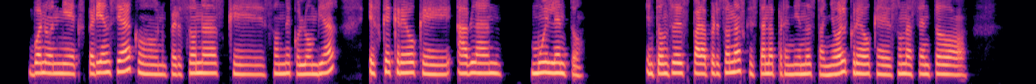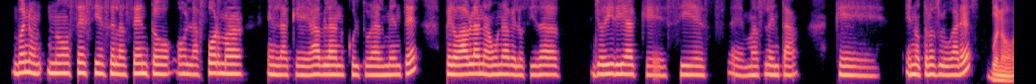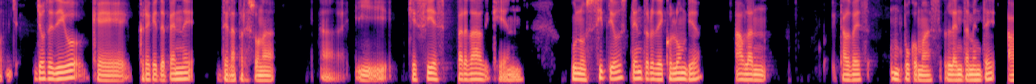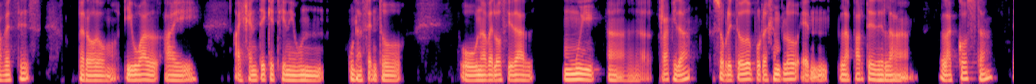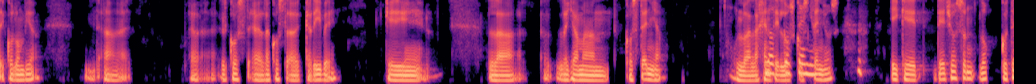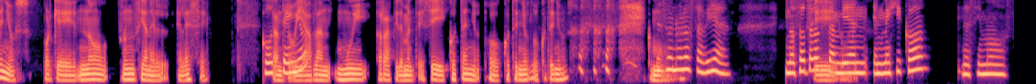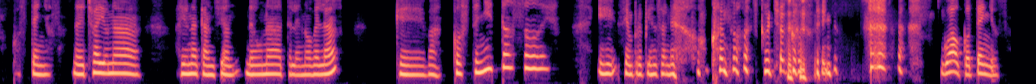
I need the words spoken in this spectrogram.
Bueno, en mi experiencia con personas que son de Colombia, es que creo que hablan muy lento. Entonces, para personas que están aprendiendo español, creo que es un acento, bueno, no sé si es el acento o la forma en la que hablan culturalmente, pero hablan a una velocidad, yo diría que sí es eh, más lenta que en otros lugares? Bueno, yo te digo que creo que depende de la persona uh, y que sí es verdad que en unos sitios dentro de Colombia hablan tal vez un poco más lentamente a veces, pero igual hay, hay gente que tiene un, un acento o una velocidad muy uh, rápida, sobre todo, por ejemplo, en la parte de la, la costa de Colombia, uh, uh, el costa, la costa caribe, que la, la llaman costeña, o la, la gente, los, los costeños, y que de hecho son los coteños, porque no pronuncian el, el S. ¿Coteños? Tanto y hablan muy rápidamente. Sí, coteños, o coteños, los coteños. Como... Eso no lo sabía. Nosotros Sí, también en México decimos costeños. De hecho, hay una, hay una canción de una telenovela que va, costeñita soy. Y siempre pienso en eso cuando escucho costeños. wow, coteños.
